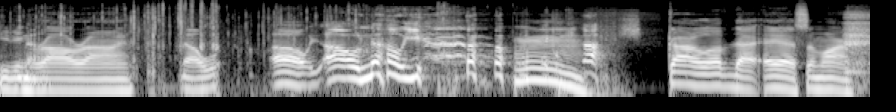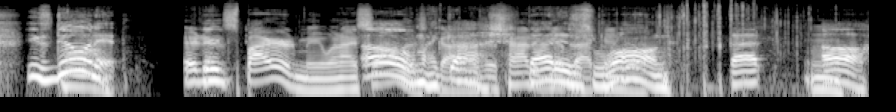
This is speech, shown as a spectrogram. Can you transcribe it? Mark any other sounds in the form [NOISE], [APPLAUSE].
eating raw rye. No. Oh, oh no! [LAUGHS] You, hmm. Gotta love that ASMR. he's doing it. It inspired me when I saw Oh this my guy. I just gosh, had to that get is back into it. wrong. That hmm. oh,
